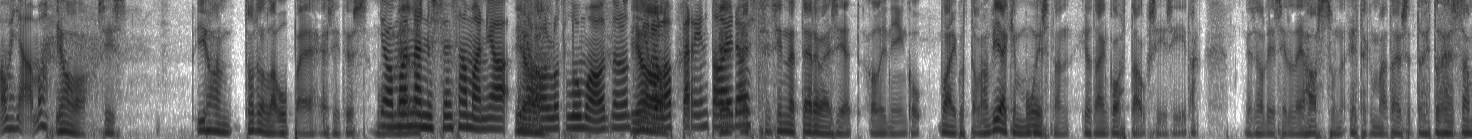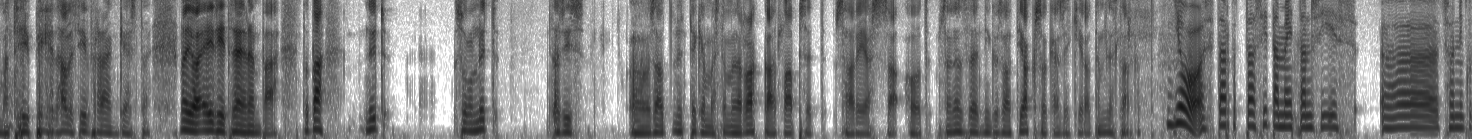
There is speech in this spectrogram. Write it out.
ohjaama. Joo, siis ihan todella upea esitys. mun Joo, mä oon mielestä. nähnyt sen saman ja, ja Joo. ollut lumoutunut Joo. Miro Lopperin taidoista. Et, et sinne terveisiä, että oli niinku vaikuttava. Mä vieläkin muistan jotain kohtauksia siitä. Ja se oli silleen hassun, yhtäkkiä mä tajusin, että toi toinen sama tyyppi, ketä oli siinä Frankestä. No joo, ei siitä sen enempää. Tota, nyt, sulla on nyt, tai siis sä oot nyt tekemässä tämmöinen Rakkaat lapset-sarjassa. Oot, sanoit, että niinku sä oot jaksokäsikirjoittaja. Mitä se tarkoittaa? Joo, se tarkoittaa sitä, meitä on siis, öö, se on niinku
